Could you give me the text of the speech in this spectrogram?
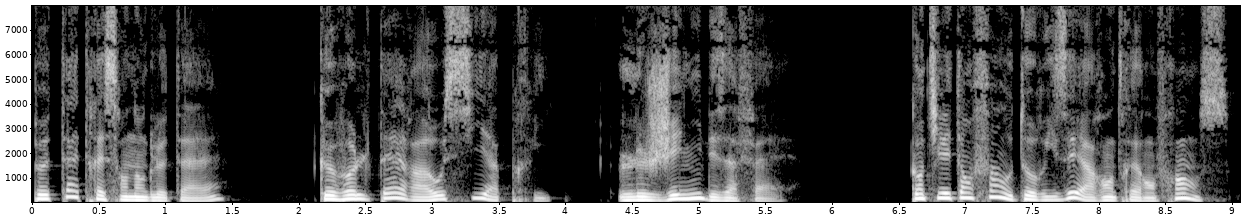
peut-être est-ce en Angleterre que Voltaire a aussi appris le génie des affaires. Quand il est enfin autorisé à rentrer en France,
